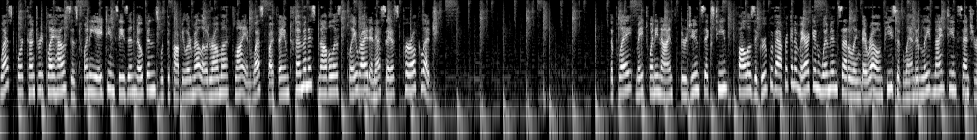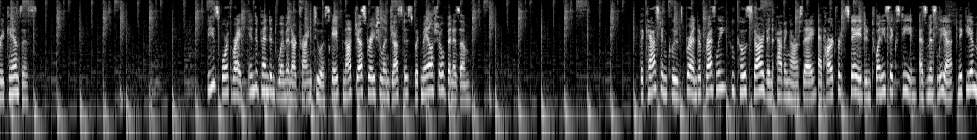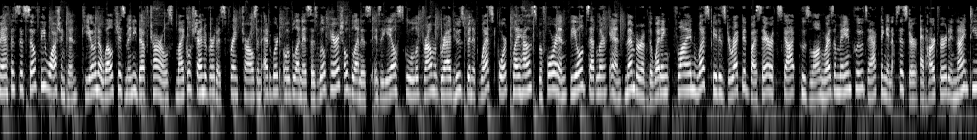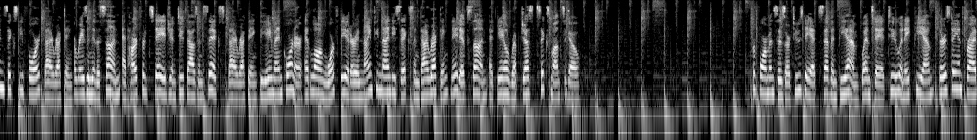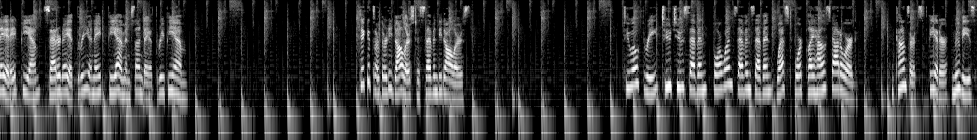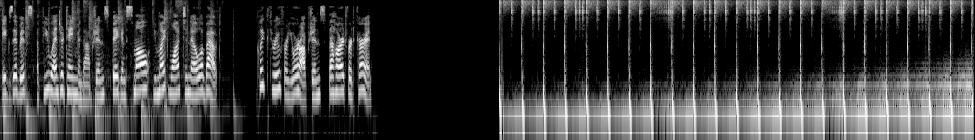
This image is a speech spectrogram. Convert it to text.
Westport Country Playhouse's 2018 season opens with the popular melodrama, Flyin' West by famed feminist novelist, playwright and essayist Pearl Cleage. The play, May 29 through June 16, follows a group of African-American women settling their own piece of land in late 19th century Kansas. These forthright, independent women are trying to escape not just racial injustice but male chauvinism. The cast includes Brenda Pressley, who co-starred in Having Our Say at Hartford Stage in 2016, as Miss Leah, Nikia Mathis as Sophie Washington, Keona Welch as Minnie Dove Charles, Michael Chenevert as Frank Charles and Edward O'Bleness as Will Parrish. O'Bleness is a Yale School of Drama grad who's been at Westport Playhouse before in The Old Settler, and member of the Wedding, Flyin' West. It is directed by Seret Scott, whose long resume includes acting in Sister, at Hartford in 1964, directing A Raisin in the Sun, at Hartford Stage in 2006, directing The Amen Corner at Long Wharf Theatre in 1996 and directing Native Son at Yale Rep just six months ago. Performances are Tuesday at 7 p.m., Wednesday at 2 and 8 p.m., Thursday and Friday at 8 p.m., Saturday at 3 and 8 p.m. and Sunday at 3 p.m. Tickets are $30 to $70. 203-227-4177, westportplayhouse.org. Concerts, theater, movies, exhibits, a few entertainment options, big and small, you might want to know about. Click through for your options, The Hartford Courant.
